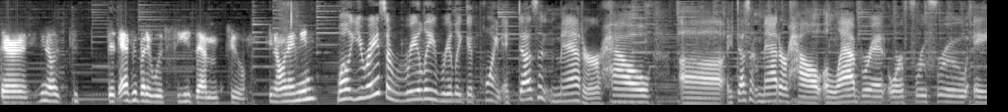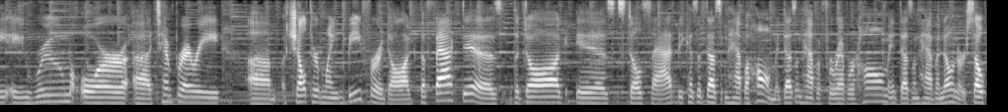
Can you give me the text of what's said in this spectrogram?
they're, you know, to, that everybody would see them too. You know what I mean? Well, you raise a really, really good point. It doesn't matter how. Uh, it doesn't matter how elaborate or frou frou a, a room or a temporary um, a shelter might be for a dog, the fact is the dog is still sad because it doesn't have a home. It doesn't have a forever home. It doesn't have an owner. So,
